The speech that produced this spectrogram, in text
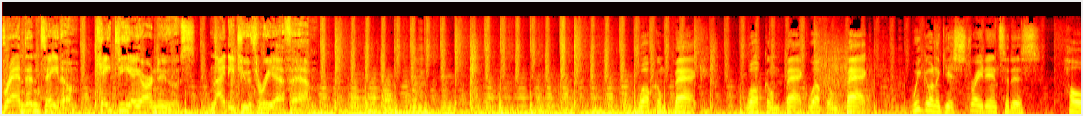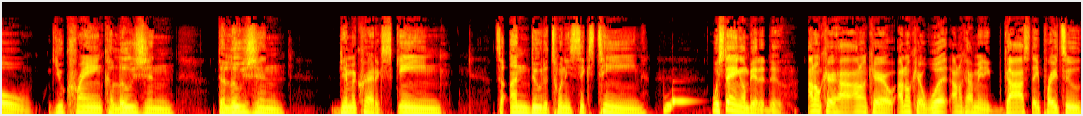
Brandon Tatum, KTAR News, 92.3 FM. Welcome back. Welcome back. Welcome back. We're going to get straight into this whole Ukraine collusion, delusion, Democratic scheme to undo the 2016, which they ain't going to be able to do. I don't care how, I don't care, I don't care what, I don't care how many gods they pray to.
